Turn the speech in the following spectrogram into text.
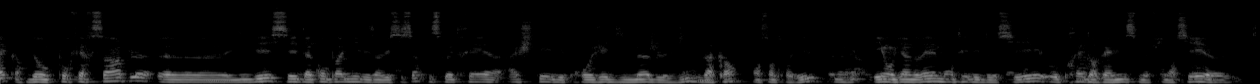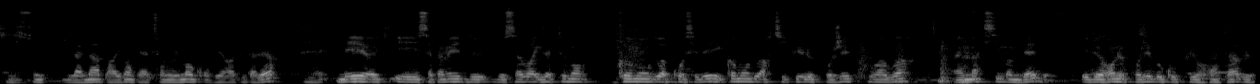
D'accord. Donc, pour faire simple, euh, l'idée c'est d'accompagner des investisseurs qui souhaiteraient acheter des projets d'immeubles vides, vacants, en centre-ville, et on viendrait monter des dossiers auprès d'organismes financiers euh, qui sont l'ANA par exemple et Action Logement qu'on verra tout à l'heure. Ouais. Mais euh, et ça permet de, de savoir exactement comment on doit procéder et comment on doit articuler le projet pour avoir un maximum d'aide et de rendre le projet beaucoup plus rentable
